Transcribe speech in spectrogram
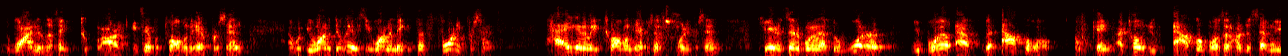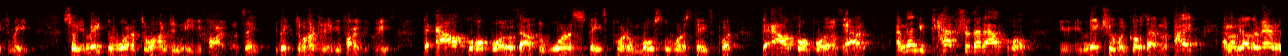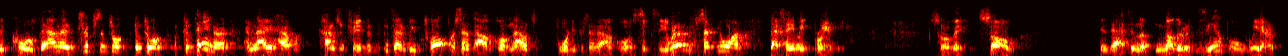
the wine is, let's say, two, our example, 12.5%, and what you want to do is you want to make it to 40%. How are you going to make 12.5% to 40%? Here, instead of boiling out the water, you boil out the alcohol. Okay, I told you, alcohol boils at 173. So you make the water to 185, let's say. You make it to 185 degrees. The alcohol boils out, the water stays put, or most of the water stays put. The alcohol boils out, and then you capture that alcohol. You, you make sure it goes out in the pipe, and on the other end it cools down and it drips into a, into a container, and now you have concentrated. Instead of being 12% alcohol, now it's 40% alcohol, 60, whatever percent you want. That's how you make brandy. So they, so that's an, another example where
